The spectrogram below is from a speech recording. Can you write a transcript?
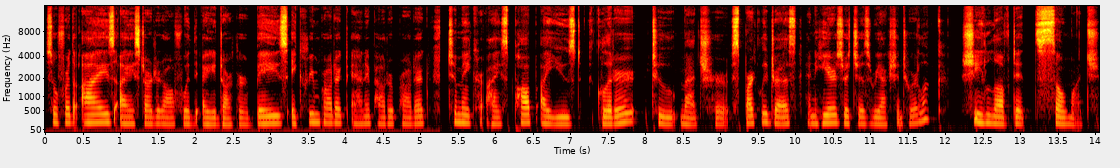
So for the eyes, I started off with a darker base, a cream product, and a powder product. To make her eyes pop, I used glitter to match her sparkly dress. And here's Richa's reaction to her look. She loved it so much.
